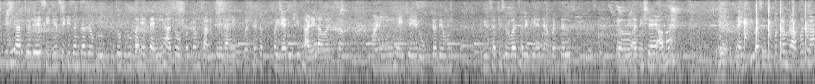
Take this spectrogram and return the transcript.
देते दोस्ती विहारचे जे सिनियर सिटीजनचा जो ग्रुप जो ग्रुप आहे त्यांनी हा जो उपक्रम चालू केलेला आहे. वर्षाच्या पहिल्या दिवशी झाडे लावायचं आणि हे जे रोपटं देऊन दिवसाची सुरुवात झालेली आहे त्याबद्दल अतिशय आभार. थँक्यू असेच उपक्रम राबवत राहा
